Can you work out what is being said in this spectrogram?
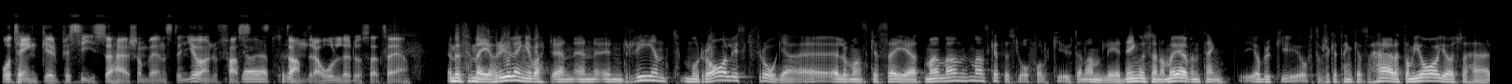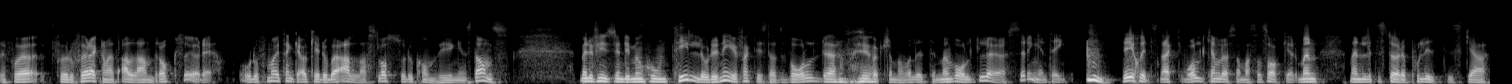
och tänker precis så här som vänstern gör, fast ja, åt andra hållet då så att säga. Men för mig har det ju länge varit en, en, en rent moralisk fråga, eh, eller vad man ska säga, att man, man, man ska inte slå folk utan anledning. Och sen har man ju även tänkt, jag brukar ju ofta försöka tänka så här, att om jag gör så här, får jag, för då får jag räkna med att alla andra också gör det. Och då får man ju tänka, okej, okay, då börjar alla slåss och då kommer vi ju ingenstans. Men det finns ju en dimension till och den är ju faktiskt att våld, det har man ju hört sedan man var liten, men våld löser ingenting. Det är skitsnack, våld kan lösa massa saker, men, men lite större politiska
